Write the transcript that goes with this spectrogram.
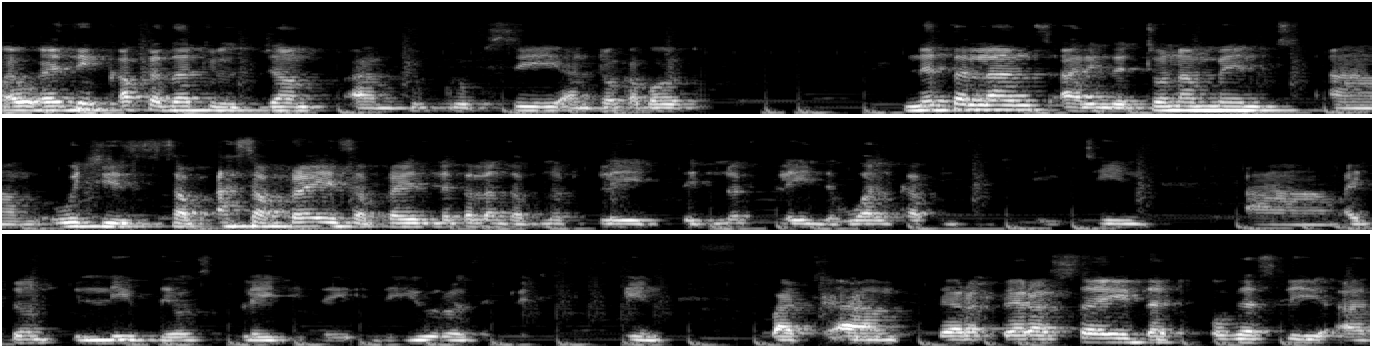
I, I think after that we'll jump um, to Group C and talk about Netherlands are in the tournament, um, which is a surprise. Surprise! Netherlands have not played. They did not play in the World Cup in 2018. Um, I don't believe they also played in the, in the Euros in 2016. But um, they're, they're a side that obviously are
